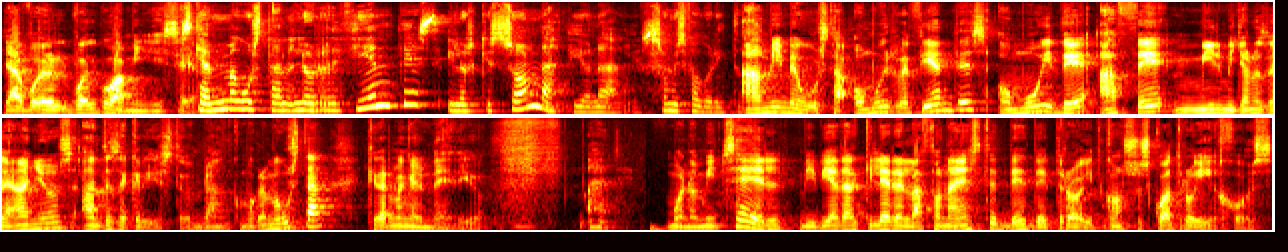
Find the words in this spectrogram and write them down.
ya vuel- vuelvo a mi ser. Es que a mí me gustan los recientes y los que son nacionales. Son mis favoritos. A mí me gusta o muy recientes o muy de hace mil millones de años antes de Cristo. En plan, como que no me gusta quedarme en el medio. Vale. Bueno, Michelle vivía de alquiler en la zona este de Detroit con sus cuatro hijos.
